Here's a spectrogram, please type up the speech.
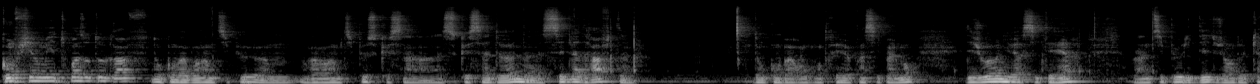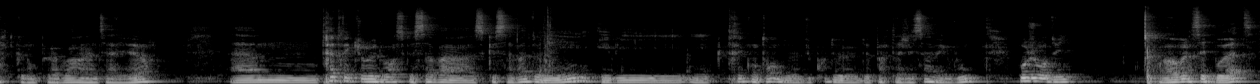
Confirmer trois autographes, donc on va voir un petit peu, euh, on va voir un petit peu ce que ça, donne. C'est de la draft, donc on va rencontrer principalement des joueurs universitaires. Un petit peu l'idée du genre de carte que l'on peut avoir à l'intérieur. Euh, très très curieux de voir ce que ça va, donner et, puis, très content du coup de, partager ça avec vous. Aujourd'hui, on va ouvrir cette boîte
